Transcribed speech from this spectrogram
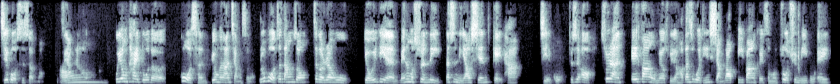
结果是什么？这样，然后不用太多的过程，不用跟他讲什么。如果这当中这个任务有一点没那么顺利，但是你要先给他。结果就是哦，虽然 A 方案我没有处理得好，但是我已经想到 B 方案可以怎么做去弥补 A，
